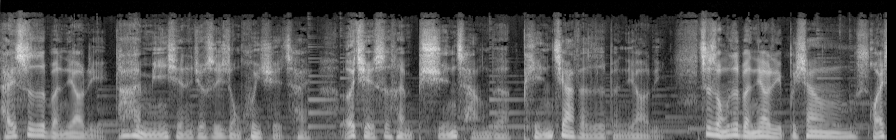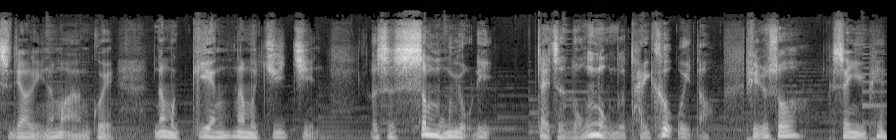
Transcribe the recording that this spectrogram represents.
台式日本料理，它很明显的就是一种混血菜，而且是很寻常的、平价的日本料理。这种日本料理不像怀石料理那么昂贵、那么僵、那么拘谨，而是生猛有力，带着浓浓的台客味道。比如说生鱼片，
